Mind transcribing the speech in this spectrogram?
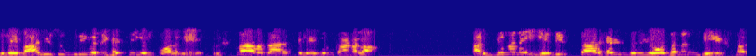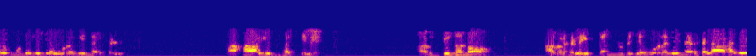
இதை வாலி சுக்ரீவ நிகழ்ச்சியில் போலவே கிருஷ்ணாவதாரத்திலேயும் காணலாம். அர்ஜுனனை எதிர்த்தார்கள் துரியோதனன் பீஷ்மர் முதலிய உறவினர்கள் மகா யுத்தத்திலே அர்ஜுனனோ அவர்களை தன்னுடைய உறவினர்களாகவே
